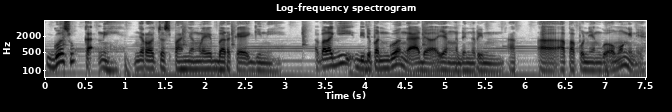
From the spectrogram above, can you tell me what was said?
gue suka nih nyerocos panjang lebar kayak gini. Apalagi di depan gue nggak ada yang ngedengerin uh, apa pun yang gue omongin ya.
